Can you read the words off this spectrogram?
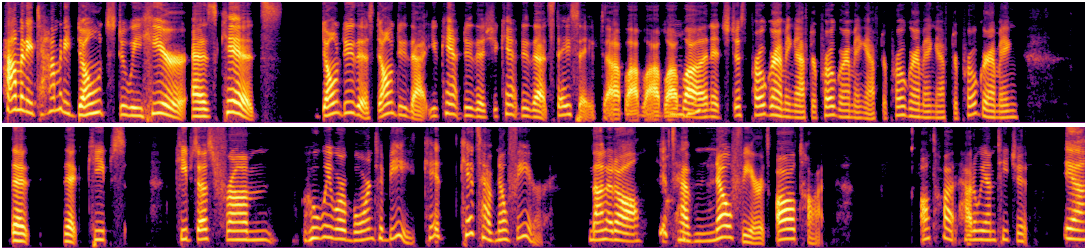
How many, how many don'ts do we hear as kids? Don't do this. Don't do that. You can't do this. You can't do that. Stay safe. Blah, blah, blah, blah, blah. And it's just programming after programming after programming after programming that, that keeps keeps us from who we were born to be. Kid, kids have no fear. None at all. Kids have no fear. It's all taught. All taught. How do we unteach it? Yeah,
